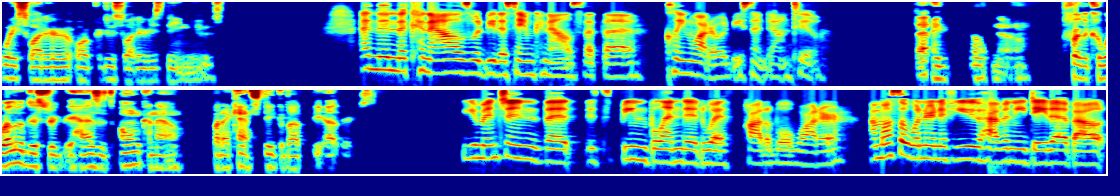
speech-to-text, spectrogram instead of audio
wastewater or produced water is being used. And then the canals would be the same canals that the clean water would be sent down to. That I don't know. For the Cawelo district, it has its own canal, but I can't speak about the others. You mentioned that it's being blended with potable water. I'm also wondering if you have any data about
